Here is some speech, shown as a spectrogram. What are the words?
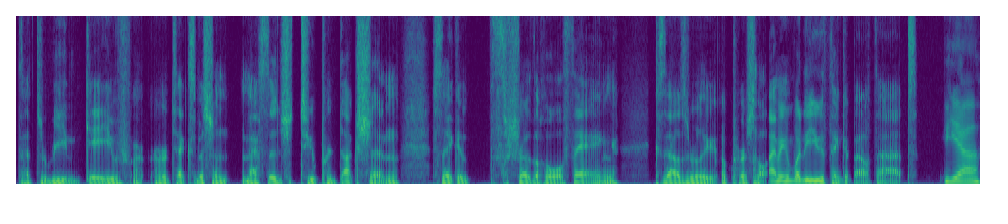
that Dorit gave her, her text message to production so they could show the whole thing because that was really a personal. I mean, what do you think about that? Yeah,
